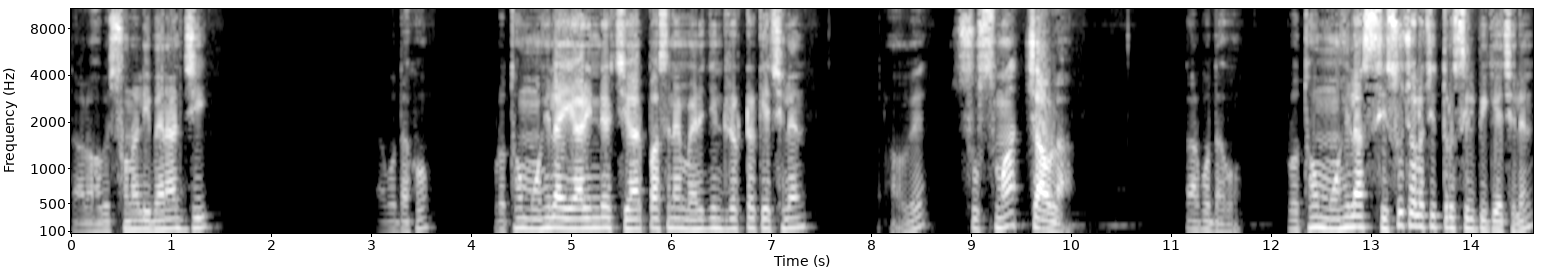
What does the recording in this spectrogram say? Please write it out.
তাহলে হবে সোনালী ব্যানার্জি। তারপর দেখো, প্রথম মহিলা এয়ার ইন্ডিয়ার চেয়ারপারসনের ম্যানেজিং ডিরেক্টর কে ছিলেন? হবে সুষমা চাওলা। তারপর দেখো, প্রথম মহিলা শিশু চলচ্চিত্র শিল্পী কে ছিলেন?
